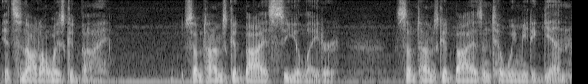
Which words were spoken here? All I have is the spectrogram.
it's not always goodbye. Sometimes goodbye is see you later. Sometimes goodbye is until we meet again.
